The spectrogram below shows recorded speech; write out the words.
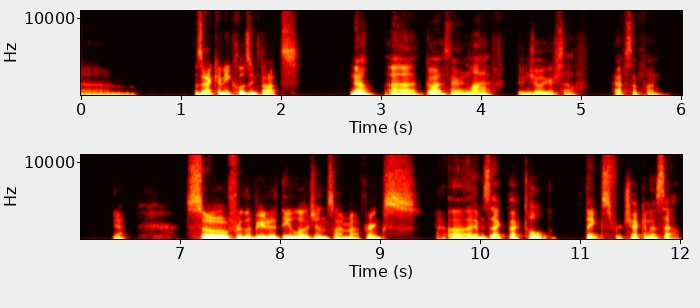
Um zach any closing thoughts? No uh, go out there and laugh. Enjoy yourself. Have some fun. Yeah. so for the bearded theologians i'm matt franks. I'm zach bechtold. Thanks for checking us out.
